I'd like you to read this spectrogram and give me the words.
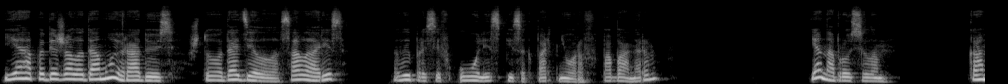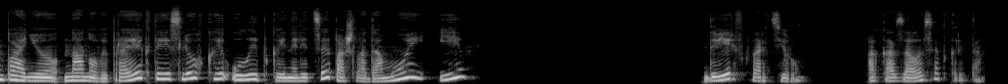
Я побежала домой, радуясь, что доделала Соларис, выпросив у Оли список партнеров по баннерам. Я набросила компанию на новый проект и с легкой улыбкой на лице пошла домой и... Дверь в квартиру оказалась открыта.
